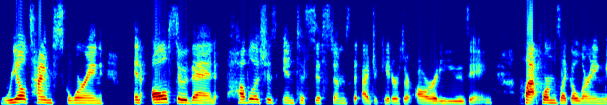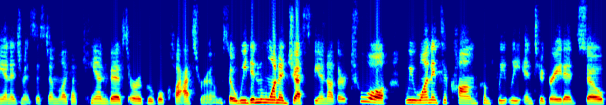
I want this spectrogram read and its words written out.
real time scoring, and also then publishes into systems that educators are already using. Platforms like a learning management system like a canvas or a google classroom. So we didn't want to just be another tool. We wanted to come completely integrated. So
